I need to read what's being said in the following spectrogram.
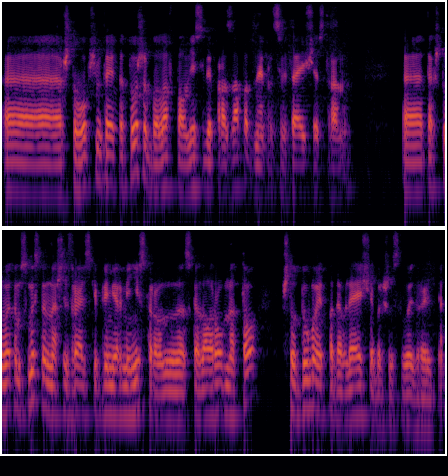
э, что, в общем-то, это тоже была вполне себе прозападная процветающая страна. Э, Так что в этом смысле наш израильский премьер-министр, он э, сказал ровно то, что думает подавляющее большинство израильтян.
